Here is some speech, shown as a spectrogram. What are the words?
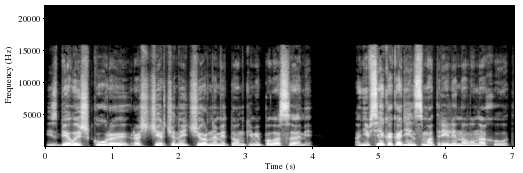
из белой шкуры, расчерченной черными тонкими полосами. Они все как один смотрели на луноход.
